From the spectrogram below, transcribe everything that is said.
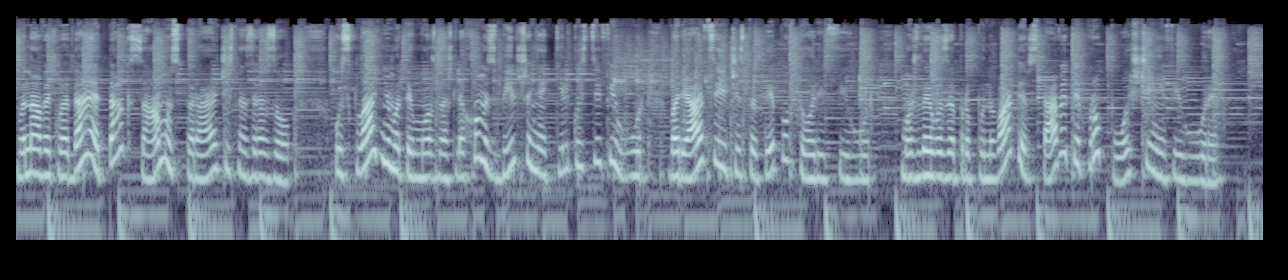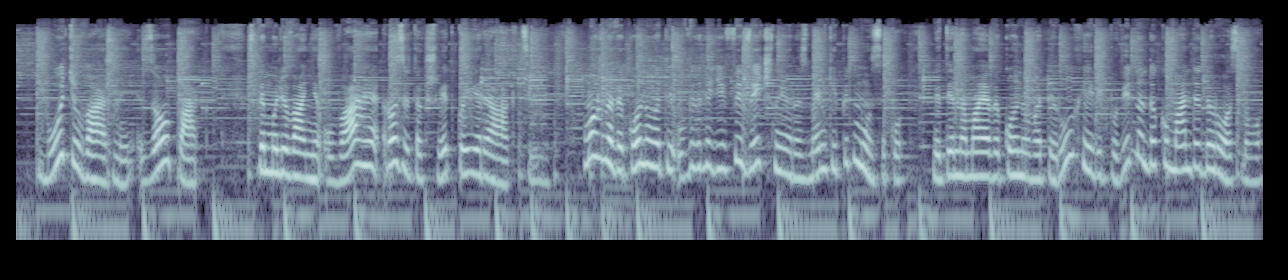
Вона викладає так само, спираючись на зразок. Ускладнювати можна шляхом збільшення кількості фігур, варіації частоти повторів фігур. Можливо запропонувати вставити пропощені фігури. Будь уважний, зоопарк. Стимулювання уваги, розвиток швидкої реакції. Можна виконувати у вигляді фізичної розминки під музику. Дитина має виконувати рухи відповідно до команди дорослого.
